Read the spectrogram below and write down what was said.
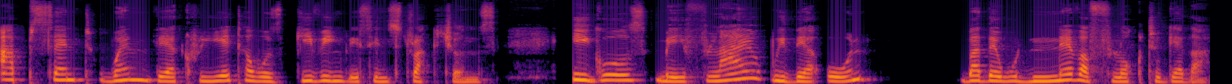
absent when their creator was giving these instructions. Eagles may fly with their own, but they would never flock together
